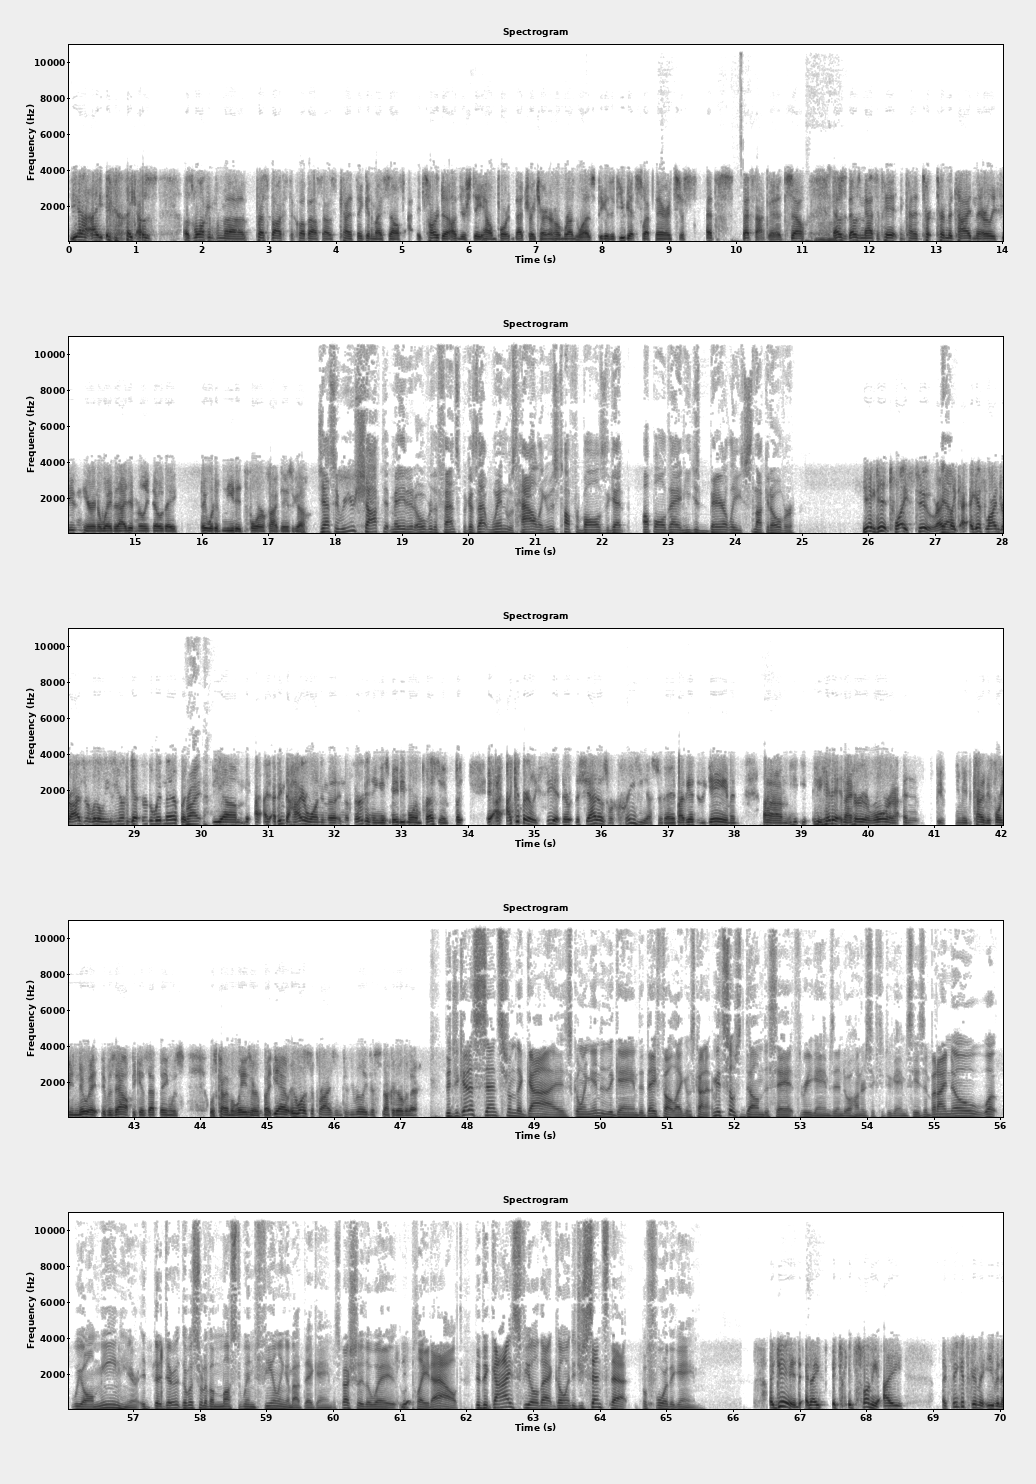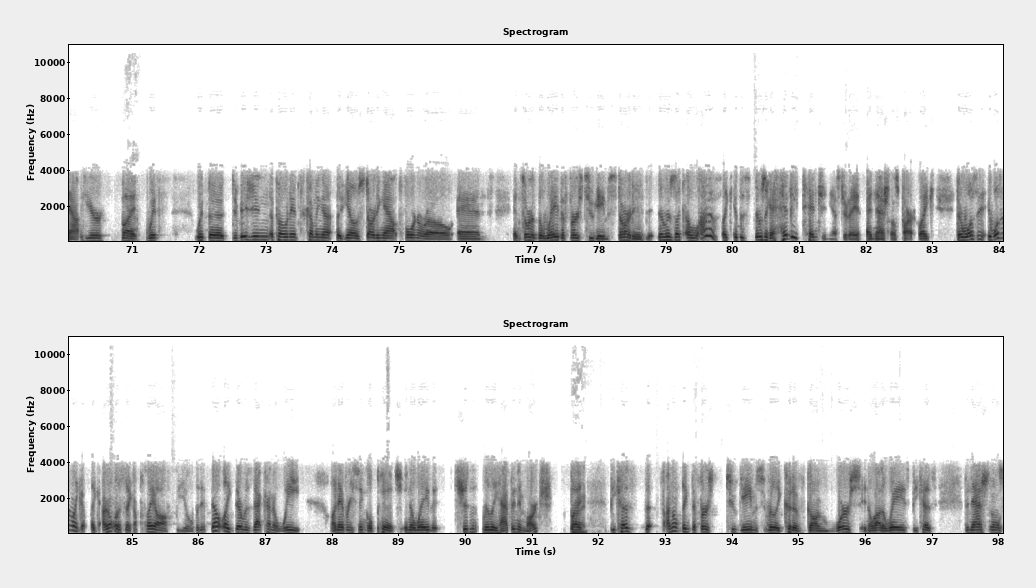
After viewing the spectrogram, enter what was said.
Yeah, I like I was I was walking from a press box to clubhouse. I was kind of thinking to myself, it's hard to understate how important that Trea Turner home run was because if you get swept there, it's just that's that's not good. So mm-hmm. that was that was a massive hit and kind of tur- turned the tide in the early season here in a way that I didn't really know they they would have needed four or five days ago. Jesse, were you shocked it made it over the fence because that wind was howling? It was tough for balls to get up all day, and he just barely snuck it over. Yeah, he did it twice too, right? Yeah. Like I guess line drives are a little easier to get through the wind there, but right. the um, I, I think the higher one in the in the third inning is maybe more impressive. But I, I could barely see it. There, the shadows were crazy yesterday. By the end of the game, and um, he he hit it, and I heard a roar, and maybe kind of before you knew it, it was out because that thing was was kind of a laser. But yeah, it was surprising because he really just snuck it over there. Did you get a sense from the guys going into the game that they felt like it was kind of? I mean, it's so dumb to say it three games into a 162 game season, but I know what we all mean here. It, there, there was sort of a must-win feeling about that game, especially the way it played out. Did the guys feel that going? Did you sense that before the game? I did, and I it's it's funny. I I think it's going to even out here but with with the division opponents coming up, you know, starting out four in a row, and and sort of the way the first two games started, there was like a lot of like it was there was like a heavy tension yesterday at, at Nationals Park. Like there wasn't it wasn't like a, like I don't want to say like a playoff feel, but it felt like there was that kind of weight on every single pitch in a way that shouldn't really happen in March. But right. because the, I don't think the first two games really could have gone worse in a lot of ways because the Nationals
